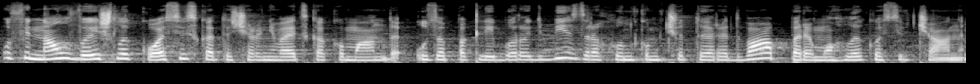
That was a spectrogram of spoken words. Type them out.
У фінал вийшли Косівська та Чернівецька команди. У запеклій боротьбі з рахунком 4-2 перемогли косівчани.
